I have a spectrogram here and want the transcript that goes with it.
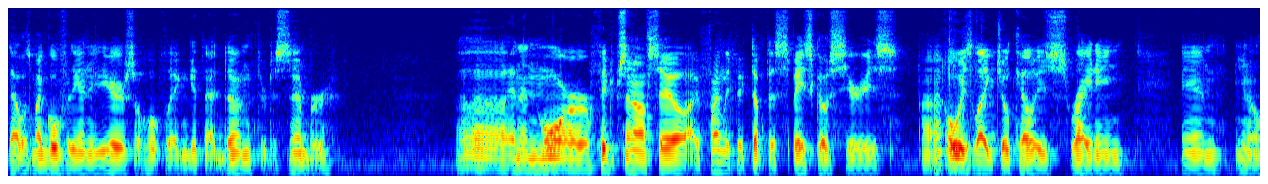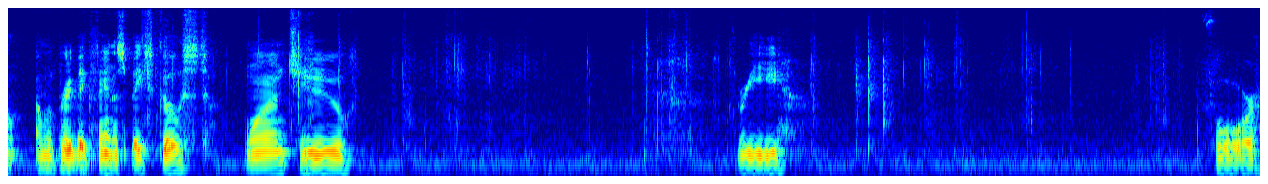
that was my goal for the end of the year, so hopefully I can get that done through December. Uh, and then more 50% off sale. I finally picked up this Space Ghost series. Uh, I always liked Joe Kelly's writing, and you know I'm a pretty big fan of Space Ghost. One, two, three, four,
